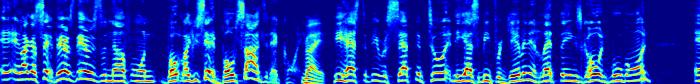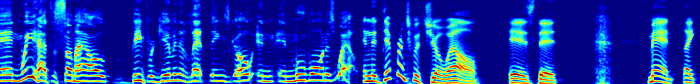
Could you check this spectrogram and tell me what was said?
And, and like I said, there's there's enough on both, like you said, both sides of that coin. Right. He has to be receptive to it, and he has to be forgiving and let things go and move on. And we have to somehow be forgiving and let things go and, and move on as well. And the difference with Joel is that, man, like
